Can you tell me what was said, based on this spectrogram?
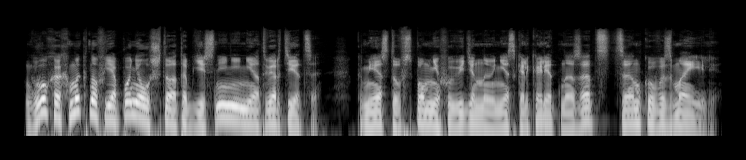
Глухо хмыкнув, я понял, что от объяснений не отвертеться, к месту вспомнив увиденную несколько лет назад сценку в Измаиле.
